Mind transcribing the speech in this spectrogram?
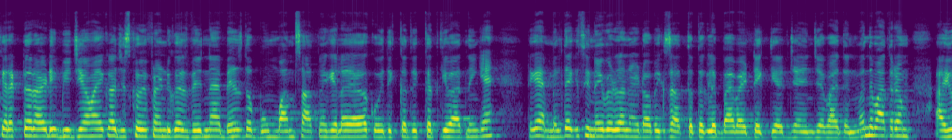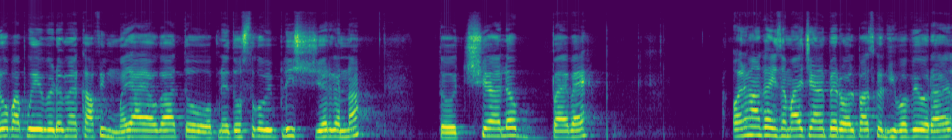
कैरेक्टर आईडी बीजीएमआई का, जिसको भी फ्रेंड रिक्वेस्ट भेजना है, भेज दो बूम बाम साथ में खेला जाएगा, कोई दिक्कत दिक्कत की बात नहीं है, ठीक है? मिलते हैं किसी नई वीडियो नए टॉपिक के साथ, तब तक ले बाय बाय टेक केयर जय जय भाई वंदे मातरम। आई होप आपको ये वीडियो में काफ़ी मज़ा आया होगा तो अपने दोस्तों को भी प्लीज़ शेयर करना। तो चलो बाय बाय और हाँ गाइज़ हमारे चैनल पे रॉयल पास का गिव अवे हो रहा है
